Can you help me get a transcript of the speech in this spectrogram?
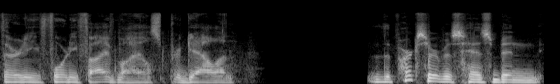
30, 45 miles per gallon. The Park Service has been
